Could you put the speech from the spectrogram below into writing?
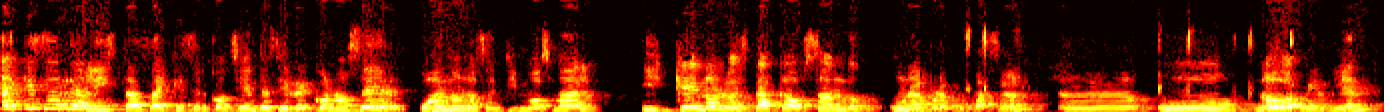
Hay que ser realistas, hay que ser conscientes y reconocer cuándo nos sentimos mal y qué nos lo está causando. Una preocupación, eh, un no dormir bien,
